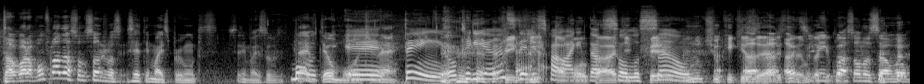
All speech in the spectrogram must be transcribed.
Então, agora vamos falar da solução de vocês. Você tem mais perguntas? Você tem mais dúvidas? Bom, Deve ter um monte, é, né? Tem. Eu queria, antes deles falarem vontade, da solução. Pergunte o que quiser. Antes de vir com a solução, vamos.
